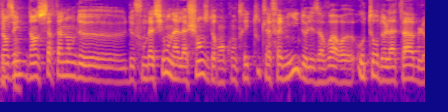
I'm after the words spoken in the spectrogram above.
Dans, une, dans un certain nombre de, de, fondations, on a la chance de rencontrer toute la famille, de les avoir autour de la table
